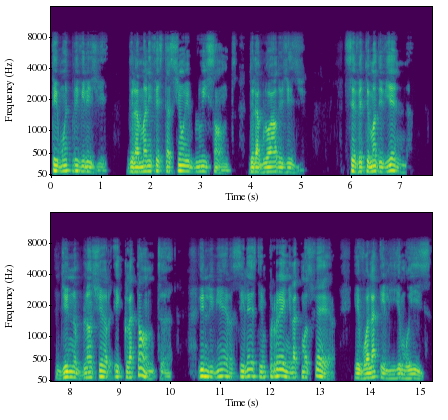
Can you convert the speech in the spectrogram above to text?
témoins privilégiés de la manifestation éblouissante de la gloire de Jésus. Ces vêtements deviennent d'une blancheur éclatante, une lumière céleste imprègne l'atmosphère, et voilà Élie et Moïse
